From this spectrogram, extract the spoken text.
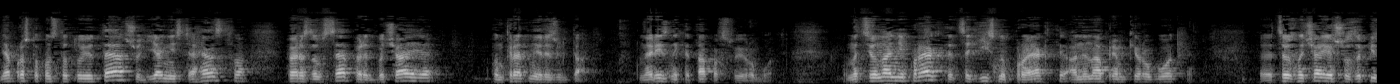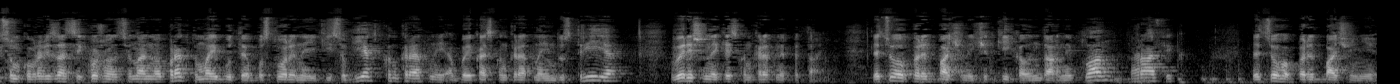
Я просто констатую те, що діяльність агентства перш за все передбачає конкретний результат на різних етапах своєї роботи. Національні проекти це дійсно проекти, а не напрямки роботи. Е, Це означає, що за підсумком реалізації кожного національного проекту має бути або створений якийсь об'єкт конкретний, або якась конкретна індустрія, вирішене якесь конкретне питання. Для цього передбачений чіткий календарний план, графік. Для цього передбачені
